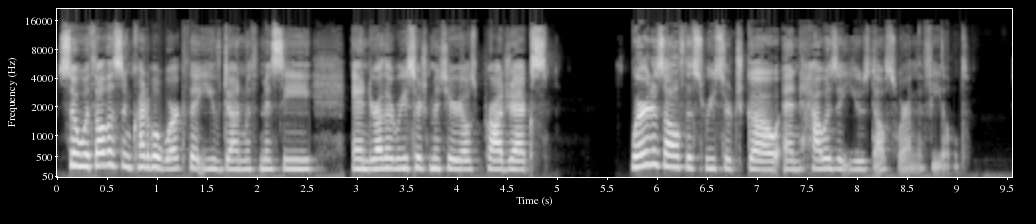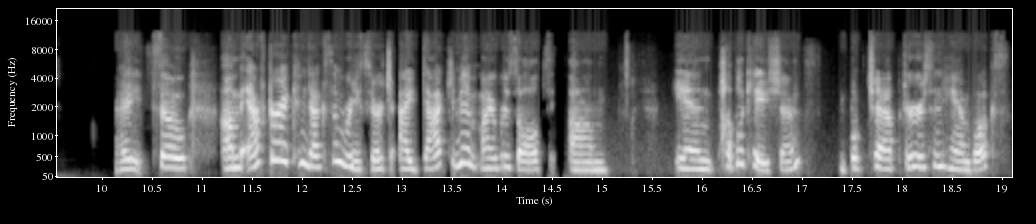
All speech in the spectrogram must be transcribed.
So, with all this incredible work that you've done with MISSE and your other research materials projects, where does all of this research go and how is it used elsewhere in the field? Right. So, um, after I conduct some research, I document my results um, in publications, book chapters, and handbooks.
